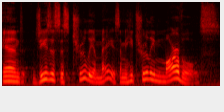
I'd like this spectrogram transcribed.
And Jesus is truly amazed. I mean, he truly marvels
